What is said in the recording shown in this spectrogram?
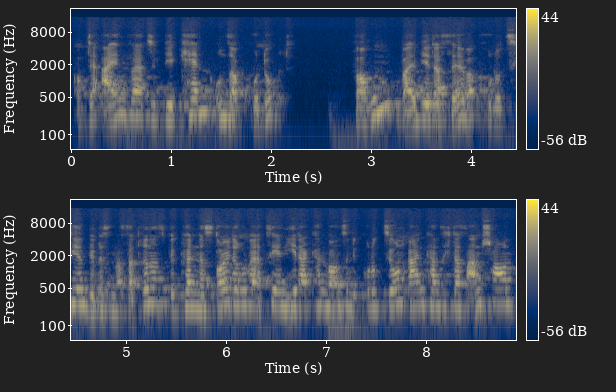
auf der einen Seite, wir kennen unser Produkt. Warum? Weil wir das selber produzieren. Wir wissen, was da drin ist. Wir können eine Story darüber erzählen. Jeder kann bei uns in die Produktion rein, kann sich das anschauen.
